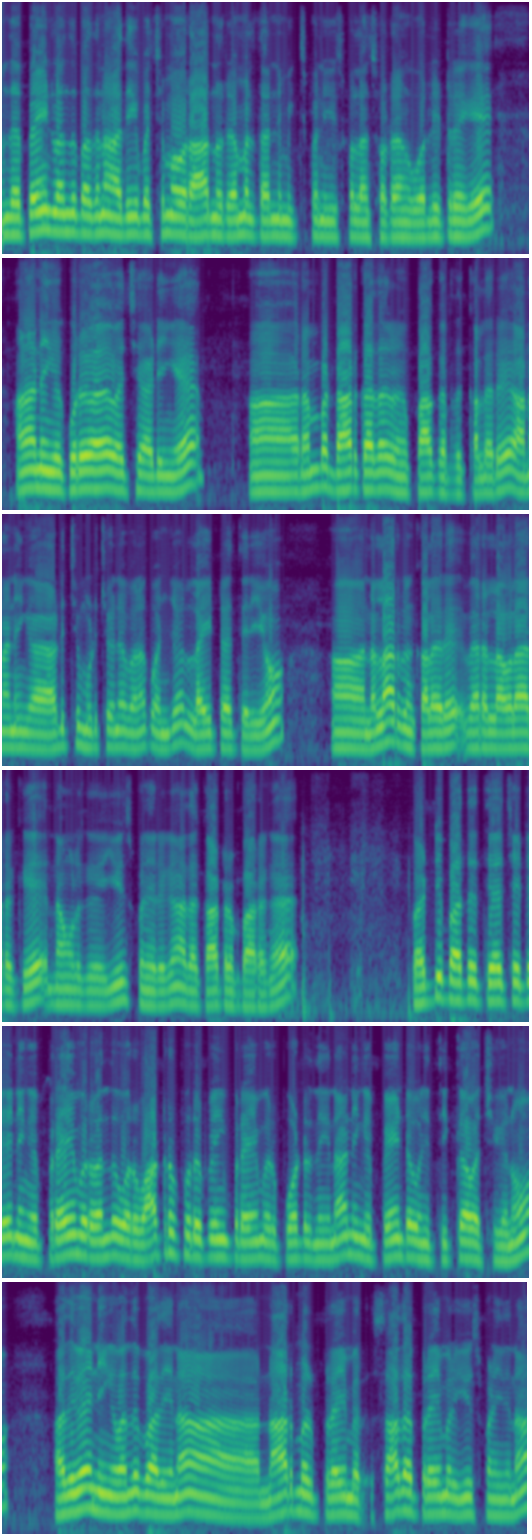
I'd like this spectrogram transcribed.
இந்த பெயிண்ட் வந்து பார்த்தோன்னா அதிகபட்சமாக ஒரு அறநூறு எம்எல் தண்ணி மிக்ஸ் பண்ணி யூஸ் பண்ணலாம்னு சொல்கிறாங்க ஒரு லிட்டருக்கு ஆனால் நீங்கள் குறைவாக வச்சு அடிங்க. ரொம்ப டார்க்காக தான் பார்க்குறது கலரு ஆனால் நீங்கள் அடித்து முடிச்சோடனே பார்த்தா கொஞ்சம் லைட்டாக தெரியும். நல்லாயிருக்கும் கலரு வேறு லெவலாக இருக்குது நான் உங்களுக்கு யூஸ் பண்ணியிருக்கேன் அதை காட்டுறேன் பாருங்கள் பட்டி பார்த்து தேய்ச்சிட்டு நீங்கள் ப்ரைமர் வந்து ஒரு வாட்டர் ப்ரூஃபிங் ப்ரைமர் போட்டிருந்தீங்கன்னா நீங்கள் பெயிண்ட்டை கொஞ்சம் திக்காக வச்சுக்கணும். அதுவே நீங்கள் வந்து பார்த்தீங்கன்னா நார்மல் ப்ரைமர் சாதா ப்ரைமர் யூஸ் பண்ணிங்கன்னா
